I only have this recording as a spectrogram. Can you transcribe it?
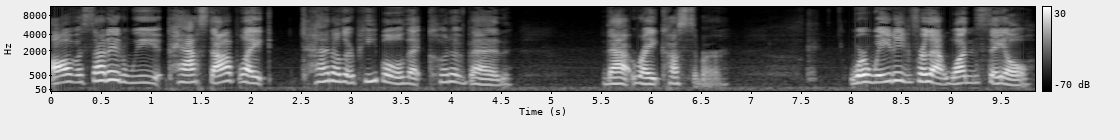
all of a sudden, we passed up like 10 other people that could have been that right customer. We're waiting for that one sale.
